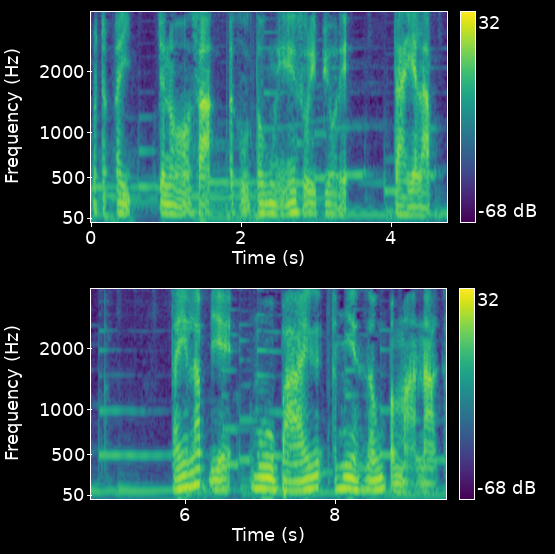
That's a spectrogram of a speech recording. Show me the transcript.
ပတ်အဲ့ကျွန်တော်အစအခုသုံးနေဆိုပြီးပြောတဲ့ dial up dial up ရဲ့ mobile အမြင့်ဆုံးပမာဏက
